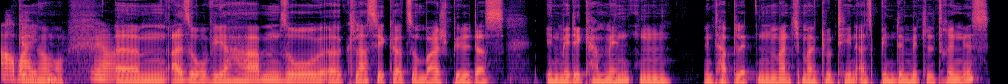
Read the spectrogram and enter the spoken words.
Arbeiten. Genau. Ja. Ähm, also wir haben so äh, Klassiker zum Beispiel, dass in Medikamenten, in Tabletten manchmal Gluten als Bindemittel drin ist.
